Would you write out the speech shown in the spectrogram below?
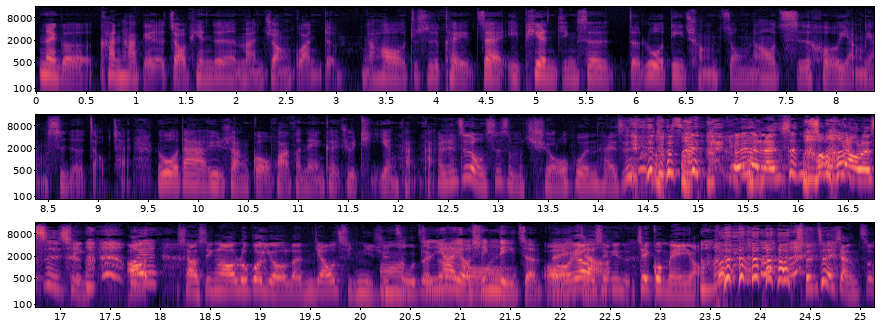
那个看他给的照片真的蛮壮观的。然后就是可以在一片金色的落地窗中，然后吃和洋两式的早餐。如果大家预算够的话，可能也可以去体体验看看。感觉这种是什么求婚，还是 就是有一个人生重要的事情？哦，小心喽！如果有人邀请你去住这个，哦、要有心理准备，哦，要有心理准备。结果没有。纯粹想住，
